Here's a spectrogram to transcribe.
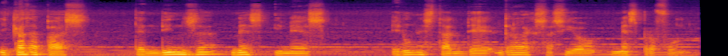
i cada pas t'endinsa més i més en un estat de relaxació més profund.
